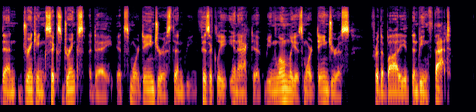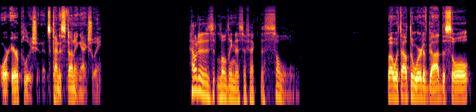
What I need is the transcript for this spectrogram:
than drinking six drinks a day. It's more dangerous than being physically inactive. Being lonely is more dangerous for the body than being fat or air pollution. It's kind of stunning, actually. How does loneliness affect the soul? Well, without the word of God, the soul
